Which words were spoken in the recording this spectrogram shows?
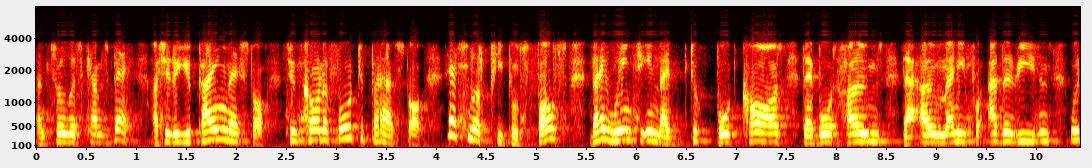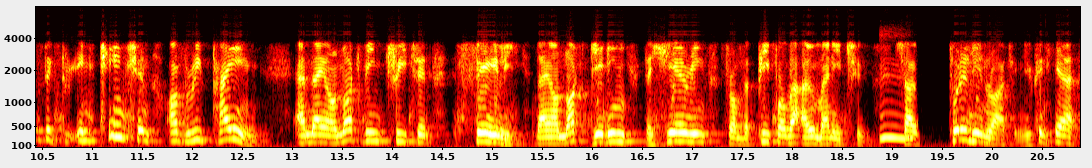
until this comes back. I said, are you paying their staff? So we can't afford to pay our staff. That's not people's fault. They went in, they took, bought cars, they bought homes, they owe money for other reasons with the intention of repaying and they are not being treated fairly. They are not getting the hearing from the people they owe money to. Mm. So put it in writing. You can hear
